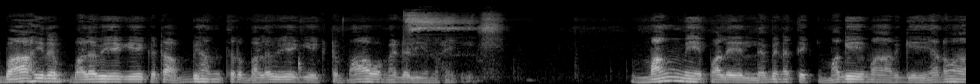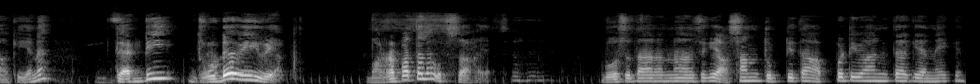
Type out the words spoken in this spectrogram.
බාහිර බලවේගයකට අභ්‍යහන්තර බලවේගයකට මාව මැඩලිය නොහැකි. මං මේ පලේ ලැබෙනතෙක් මගේ මාර්ගයේ යනවා කියන දැඩ්ඩි දෘඩවීරයක් බරපතල උත්සාහය. බෝසතාණන් වහන්සගේ අසන්තුට්ටිතා අපපටිවානිතා කියන්නේ කෙන.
